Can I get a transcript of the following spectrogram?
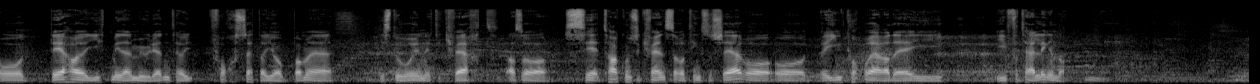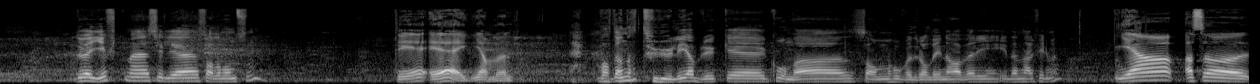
Og det har gitt meg den muligheten til å fortsette å jobbe med historien etter hvert. Altså se, ta konsekvenser av ting som skjer, og, og, og inkorporere det i, i, fortellingen, da. Du er gift med Silje Salomonsen? Det er jeg, jammen. Var det naturlig å bruke kona som hovedrolleinnehaver i, i denne filmen? Ja, altså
